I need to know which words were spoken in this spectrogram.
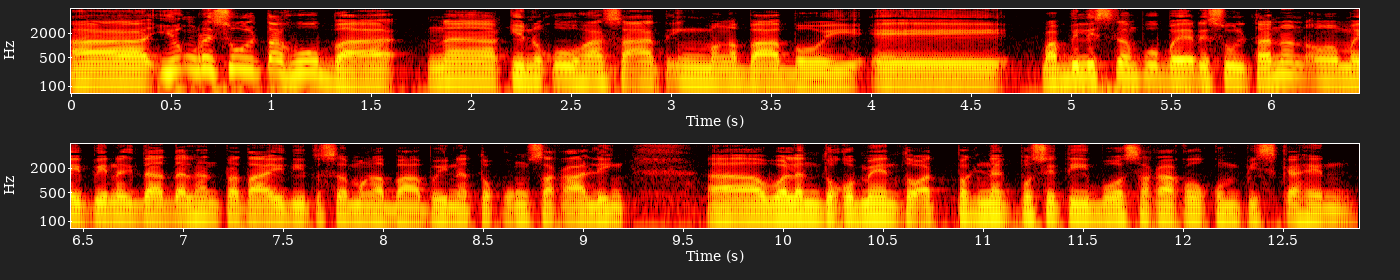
Uh, yung resulta ho ba na kinukuha sa ating mga baboy, eh, mabilis lang po ba yung resulta nun o may pinagdadalhan pa tayo dito sa mga baboy na to kung sakaling uh, walang dokumento at pag nagpositibo saka kukumpiskahin?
